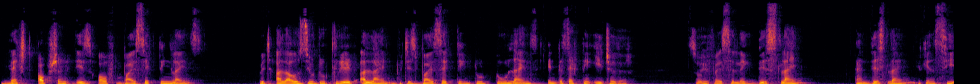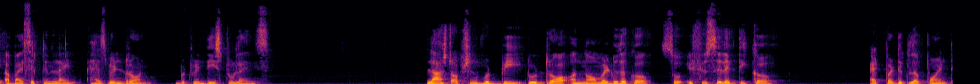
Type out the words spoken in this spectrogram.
Next option is of bisecting lines which allows you to create a line which is bisecting to two lines intersecting each other. So if I select this line and this line, you can see a bisecting line has been drawn between these two lines. Last option would be to draw a normal to the curve. So if you select the curve at particular point,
